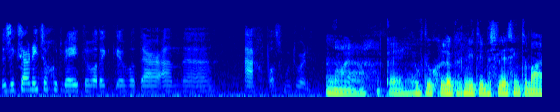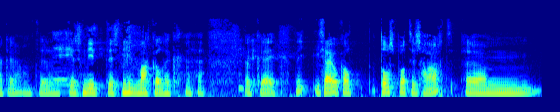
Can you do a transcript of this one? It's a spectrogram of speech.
Dus ik zou niet zo goed weten wat, ik, wat daaraan aangepast moet worden. Nou ja, oké. Okay. Je hoeft ook gelukkig niet die beslissing te maken, hè? want uh, nee, het, is niet, het is niet makkelijk. oké. Okay. Je zei ook al, topsport is hard. Um,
